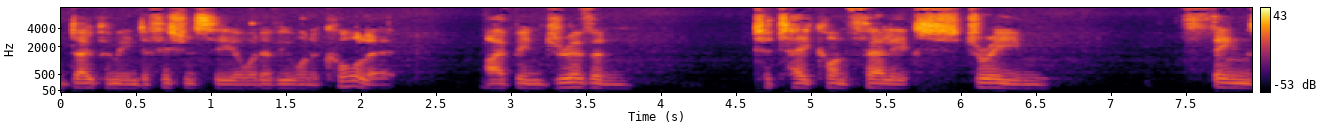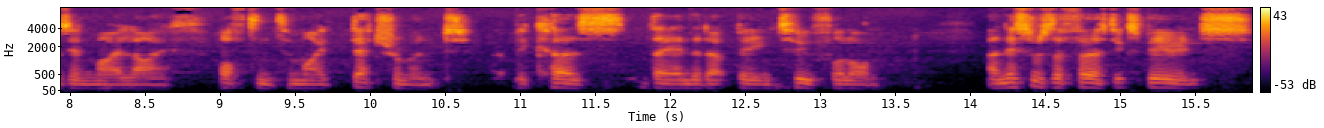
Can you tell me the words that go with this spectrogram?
dopamine deficiency or whatever you want to call it, I've been driven to take on fairly extreme things in my life, often to my detriment, because they ended up being too full on. And this was the first experience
